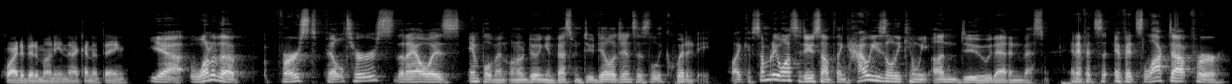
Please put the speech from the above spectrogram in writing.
quite a bit of money and that kind of thing. Yeah. One of the first filters that I always implement when I'm doing investment due diligence is liquidity. Like if somebody wants to do something, how easily can we undo that investment? And if it's if it's locked up for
